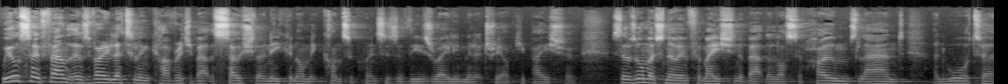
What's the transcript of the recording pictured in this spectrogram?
We also found that there was very little in coverage about the social and economic consequences of the Israeli military occupation. So there was almost no information about the loss of homes, land, and water,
